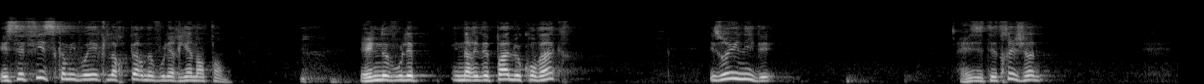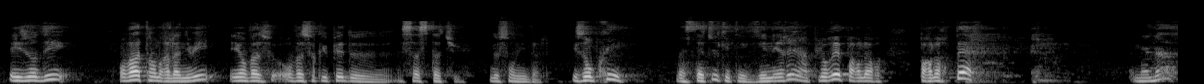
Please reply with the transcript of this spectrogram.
Et ses fils, comme ils voyaient que leur père ne voulait rien entendre, et ils n'arrivaient pas à le convaincre, ils ont eu une idée. Ils étaient très jeunes. Et ils ont dit, on va attendre la nuit et on va, on va s'occuper de sa statue, de son idole. Ils ont pris la statue qui était vénérée, implorée par leur, par leur père, Manaf,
